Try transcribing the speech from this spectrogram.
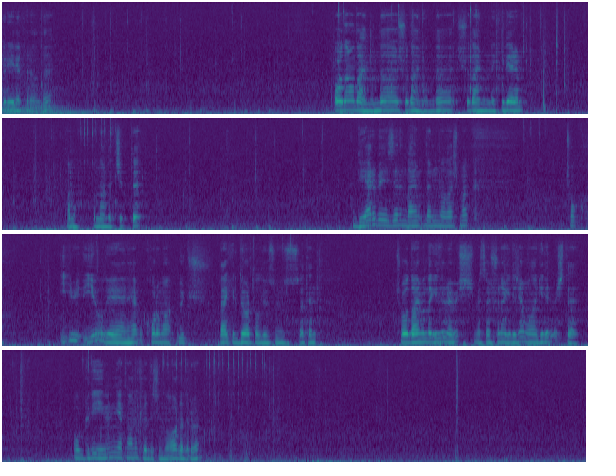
Gri de kırıldı. Oradan o diamond'a, şu diamond'a, şu diamond'a giderim. Tamam, bunlar da çıktı. Diğer base'lerin diamond'larına dolaşmak çok iyi iyi oluyor yani hem koruma 3 belki 4 oluyorsunuz zaten. Çoğu diamond'a gidilmemiş. Mesela şuna gideceğim ona gidilmiş de. O gri'nin yatağını kırdı şimdi. Oradadır o.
